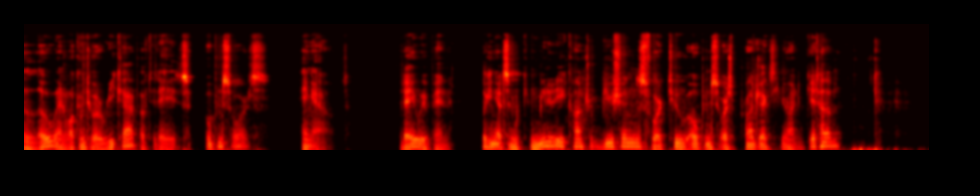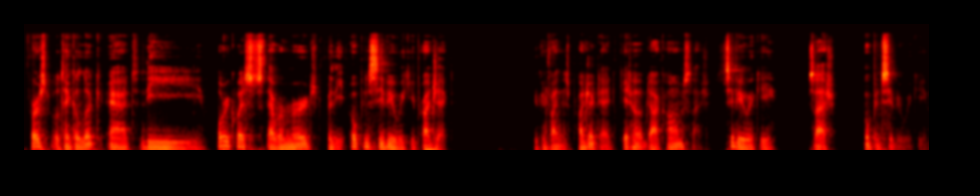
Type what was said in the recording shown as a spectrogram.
Hello and welcome to a recap of today's open source hangout. Today we've been looking at some community contributions for two open source projects here on GitHub. First, we'll take a look at the pull requests that were merged for the OpenCiviWiki project. You can find this project at github.com slash civiwiki slash openciviwiki.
